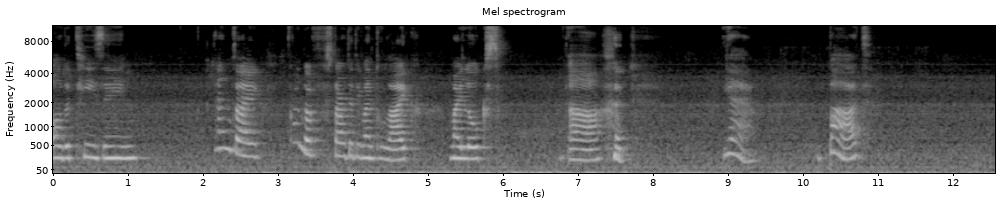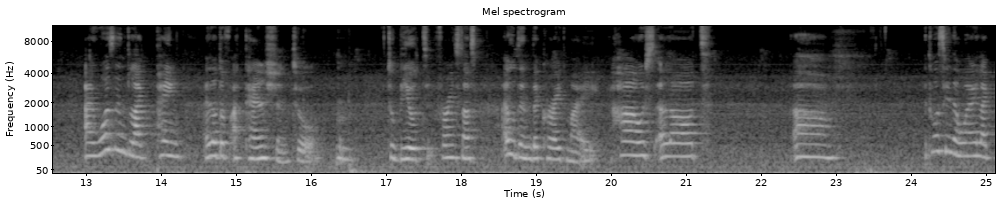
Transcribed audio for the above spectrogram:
all the teasing. And I kind of started even to like my looks. Uh, yeah. But I wasn't like paying a lot of attention to to beauty. For instance I wouldn't decorate my house a lot. Um, it was in a way like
